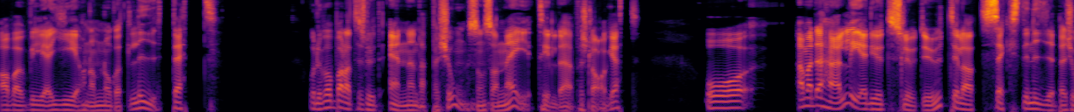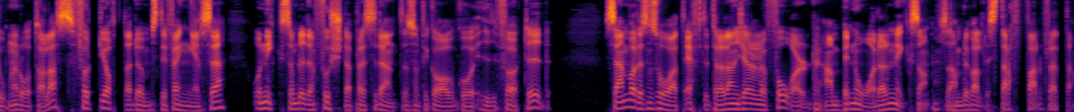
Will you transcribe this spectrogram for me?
av att vilja ge honom något litet. Och det var bara till slut en enda person som sa nej till det här förslaget. Och ja, men det här leder ju till slut ut till att 69 personer åtalas, 48 döms till fängelse och Nixon blir den första presidenten som fick avgå i förtid. Sen var det som så att efterträdaren Gerald Ford, han benådade Nixon, så han blev aldrig straffad för detta.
